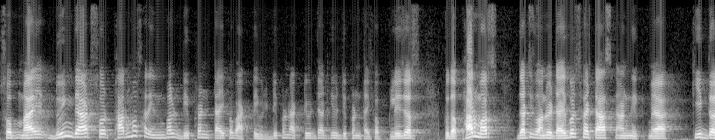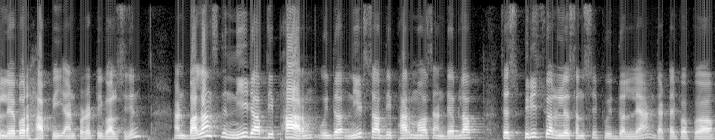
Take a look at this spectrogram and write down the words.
So, by doing that, so farmers are involved different type of activity, different activity that gives different type of pleasures to the farmers. That is one way diversify task and uh, keep the labor happy and productive all season and balance the need of the farm with the needs of the farmers and develop a spiritual relationship with the land that type of uh,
